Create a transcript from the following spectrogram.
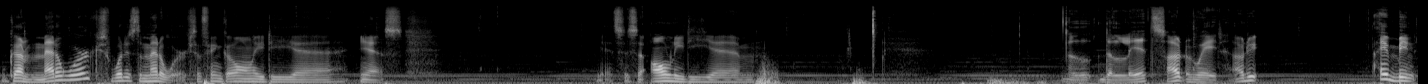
We've got metalworks. What is the metalworks? I think only the uh, yes. Yes, it's only the um, the the lids. How do wait? How do you, I've been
